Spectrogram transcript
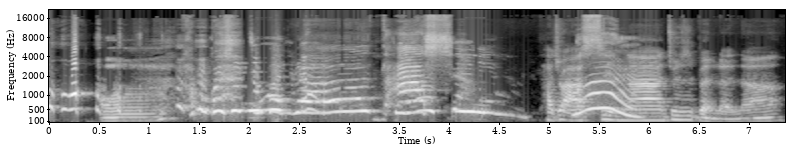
我。哦，他不愧是日本人，阿信，他就阿信啊，就日本人啊。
